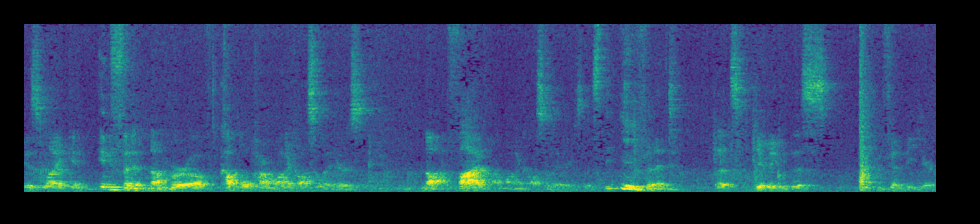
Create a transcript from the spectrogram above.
is like an infinite number of coupled harmonic oscillators, not five harmonic oscillators. It's the infinite that's giving this infinity here.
